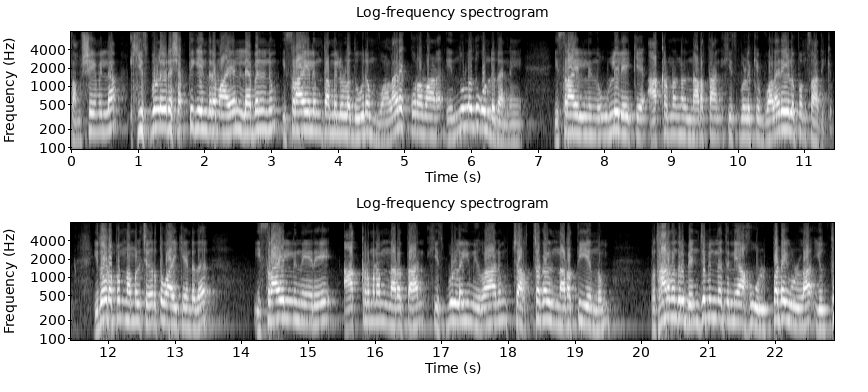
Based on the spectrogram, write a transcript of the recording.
സംശയമില്ല. ഹിസ്ബുള്ളയുടെ ശക്തി കേന്ദ്രമായ ലെബനനും ഇസ്രായേലും തമ്മിലുള്ള ദൂരം വളരെ കുറവാണ് എന്നുള്ളത് കൊണ്ട് തന്നെ ഇസ്രായേലിൽ നിന്ന് ഉള്ളിലേക്ക് ആക്രമണങ്ങൾ നടത്താൻ ഹിസ്ബുള്ളയ്ക്ക് വളരെ എളുപ്പം സാധിക്കും. ഇതോടൊപ്പം നമ്മൾ ചേർത്ത് വായിക്കേണ്ടത് ഇസ്രായേലിന് നേരെ ആക്രമണം നടത്താൻ ഹിസ്ബുള്ളയും ഇറാനും ചർച്ചകൾ നടത്തിയെന്നും പ്രധാനമന്ത്രി ബെഞ്ചമിൻ നെതന്യാഹു ഉൾപ്പെടെയുള്ള യുദ്ധ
